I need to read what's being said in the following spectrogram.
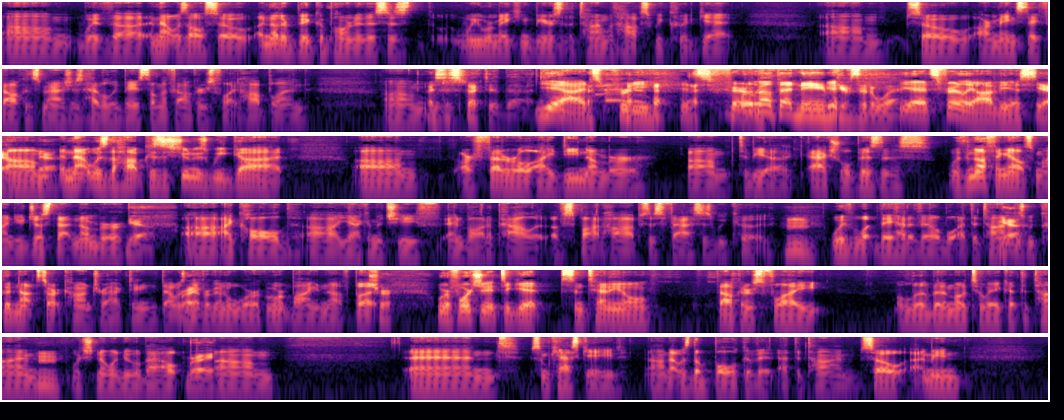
Um, with uh, and that was also another big component of this is we were making beers at the time with hops we could get. Um, so our mainstay Falcon Smash is heavily based on the Falconer's Flight hop blend. Um, I suspected that. yeah, it's pretty. It's What about that name gives it away? Yeah, it's fairly obvious. Yeah, um, yeah. And that was the hop because as soon as we got um, our federal ID number um, to be a actual business with nothing else, mind you, just that number. Yeah. Uh, I called uh, Yakima Chief and bought a pallet of spot hops as fast as we could with what they had available at the time Hmm. Yeah. because we could not start contracting. That was Right. never going to work. We weren't buying enough. But Sure. we were fortunate to get Centennial, Falconer's Flight, a little bit of Motueka at the time, which no one knew about Hmm. Right. um, and some Cascade. Um, that was the bulk of it at the time. So, I mean,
